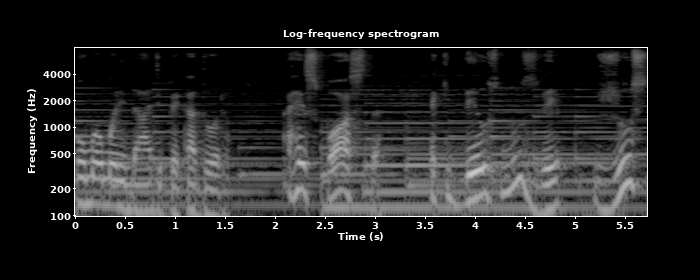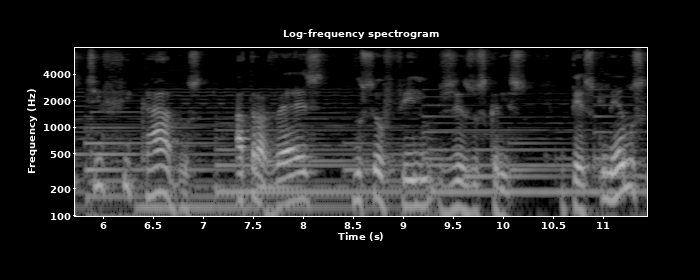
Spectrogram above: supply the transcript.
com uma humanidade pecadora? A resposta é que Deus nos vê justificados através do seu Filho Jesus Cristo. O texto que lemos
